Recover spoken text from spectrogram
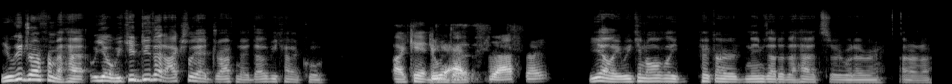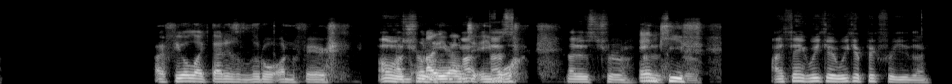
You could draw from a hat. Yo, we could do that actually at draft night. That would be kind of cool. I can't Do do it that. at draft night. Yeah, like we can all like pick our names out of the hats or whatever. I don't know. I feel like that is a little unfair. Oh, I'm true. unable That- able. that's- that is true. That And is Keith. true. I think we could we could pick for you then.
